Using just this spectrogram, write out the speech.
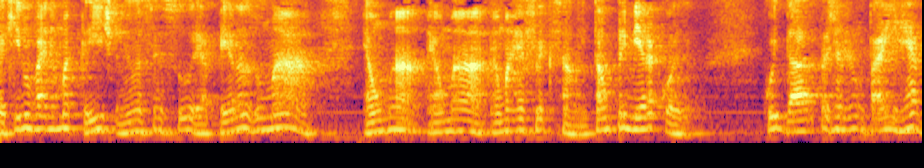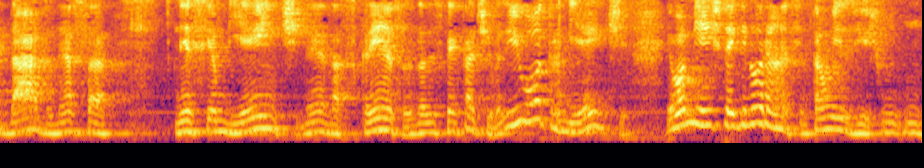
Aqui não vai nenhuma crítica, nenhuma censura, é apenas uma é uma é uma é uma reflexão. Então, primeira coisa, cuidado para a gente não estar tá enredado nessa nesse ambiente né, das crenças, das expectativas. E outro ambiente é o ambiente da ignorância. Então existe um,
